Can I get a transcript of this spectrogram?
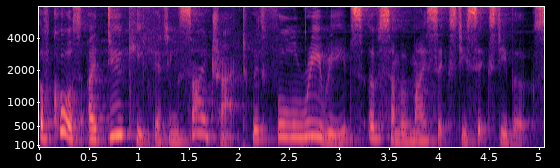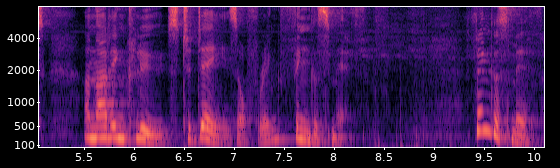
Of course, I do keep getting sidetracked with full rereads of some of my 60 60 books, and that includes today's offering, Fingersmith. Fingersmith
